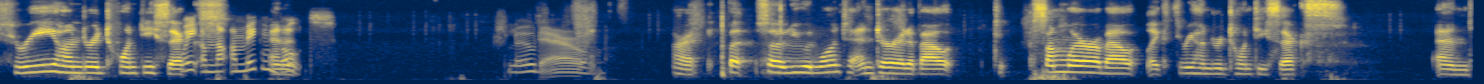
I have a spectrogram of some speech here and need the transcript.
three hundred twenty-six. Wait, I'm not. I'm making it- boats. Slow down. All right, but so you would want to enter at about somewhere about like 326 and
